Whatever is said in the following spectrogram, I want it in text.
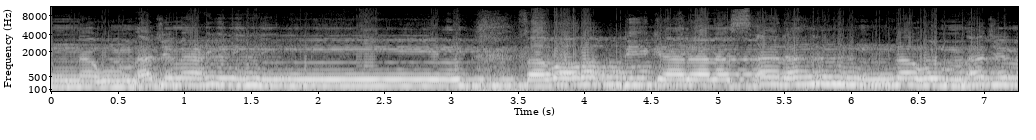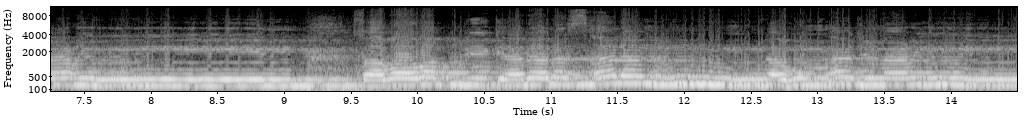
لنسألنهم أجمعين. فوربك لنسألنهم أجمعين. فوربك لنسألنهم أجمعين.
